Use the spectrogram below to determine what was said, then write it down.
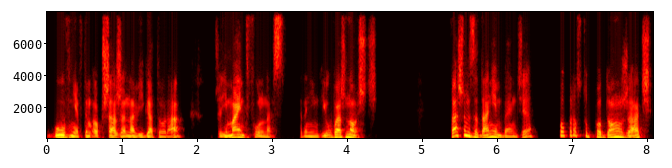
głównie w tym obszarze nawigatora, czyli mindfulness, treningi uważności. Waszym zadaniem będzie po prostu podążać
